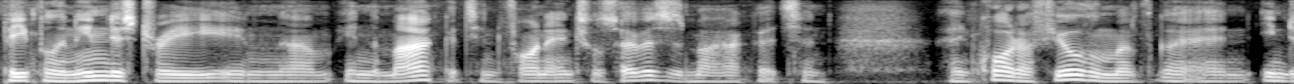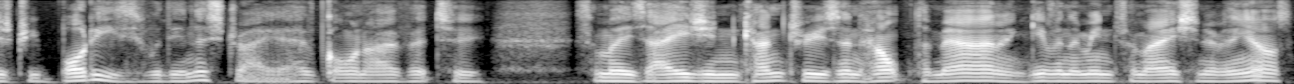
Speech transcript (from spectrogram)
people in industry, in um, in the markets, in financial services markets, and and quite a few of them have, and industry bodies within Australia have gone over to some of these Asian countries and helped them out and given them information and everything else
